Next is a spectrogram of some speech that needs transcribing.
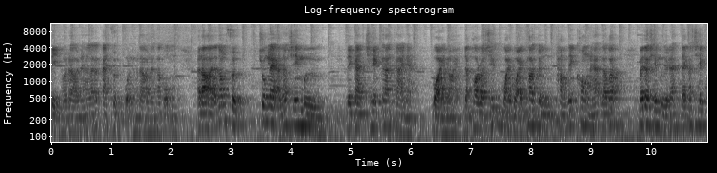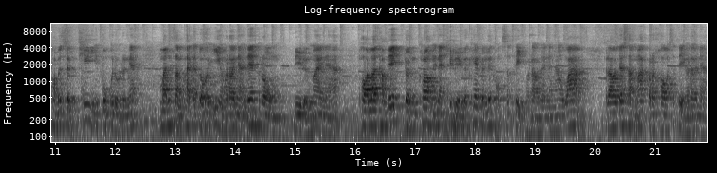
ติของเรานะฮะแล้วก็การฝึกฝนของเรานะครับผมเราอาจจะต้องฝึกช่วงแรกอาจจะต้องใช้มือในการเช็คร่างกายเนี่ยบ่อยหน่อย แต่พอเราเช็คบ่อยๆเข้าจนทำได้คล่องนะฮะเราก็ไม่ต้องใช้มือนะแต่ก็ใช้ความรู้สึกที่ปุ่มกระดูกตรงเนี้ยมันสัมผัสกับตัวเก้าอี้ของเราเนี่ยได้ตรงดีหรือไม่นะฮะพอเราทำได้จนคล่องแล้วเนี่ยที่เหลือก็แค่เป็นเรื่องของสติของเราเลยนะฮะว่า เราจะสามารถประคองสติของเราเนี่ย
